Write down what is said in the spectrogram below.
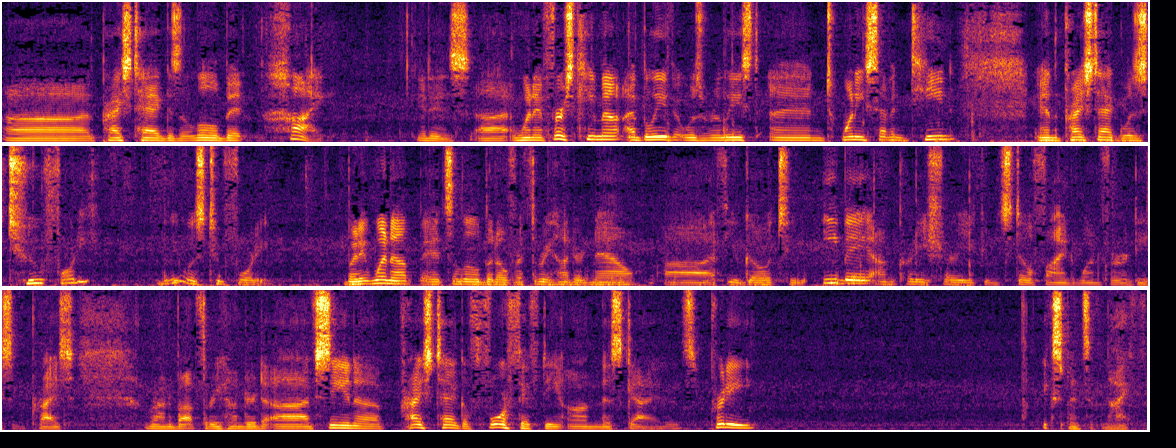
Uh, the price tag is a little bit high. It is. Uh, when it first came out, I believe it was released in 2017, and the price tag was 240. I believe it was 240 but it went up. It's a little bit over 300 now. Uh, if you go to eBay, I'm pretty sure you can still find one for a decent price, around about 300. Uh, I've seen a price tag of 450 on this guy. It's a pretty expensive knife,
